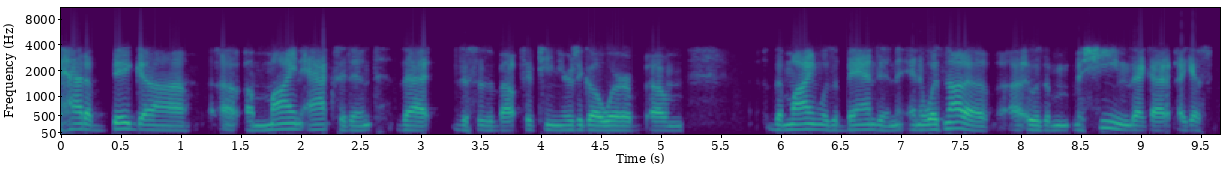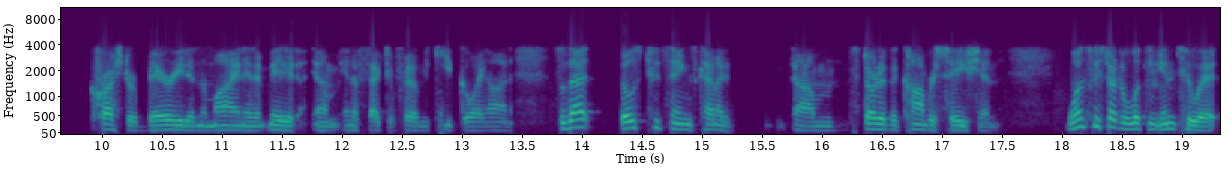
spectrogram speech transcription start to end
had a big uh, a, mine accident that this is about 15 years ago, where um, the mine was abandoned, and it was not a uh, it was a machine that got I guess crushed or buried in the mine, and it made it um, ineffective for them to keep going on. So that those two things kind of um, started the conversation. Once we started looking into it,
